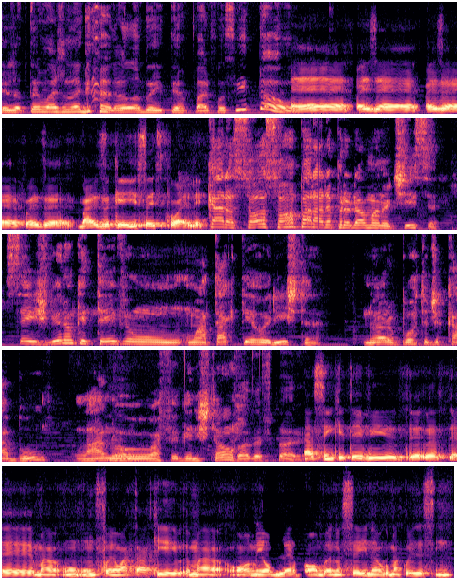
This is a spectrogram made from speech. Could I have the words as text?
Eu já tô imaginando a galera lá do Interpar falou assim, então. É, pois é, pois é, pois é. Mais do que isso é spoiler. Cara, só, só uma parada pra eu dar uma notícia. Vocês viram que teve um, um ataque terrorista no aeroporto de Cabul? Lá no Não. Afeganistão? Qual da história? Assim que teve. É, é, uma, um, um, foi um ataque, uma homem ou mulher bomba, não sei, né? Alguma coisa assim.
